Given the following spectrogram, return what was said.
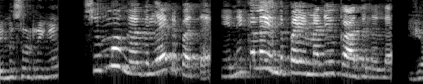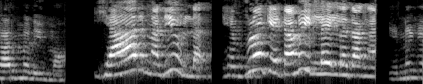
என்ன சொல்றீங்க? சும்மா நான் விளையாட்டு பார்த்தேன். எனக்கெல்லாம் எந்த பையன் மேலயும் காதல் இல்ல. யார் மேலேயுமா? யாரு மேலயும் இல்ல. எவ்வளவு கேட்டாலும் இல்ல இல்லதாங்க என்னங்க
